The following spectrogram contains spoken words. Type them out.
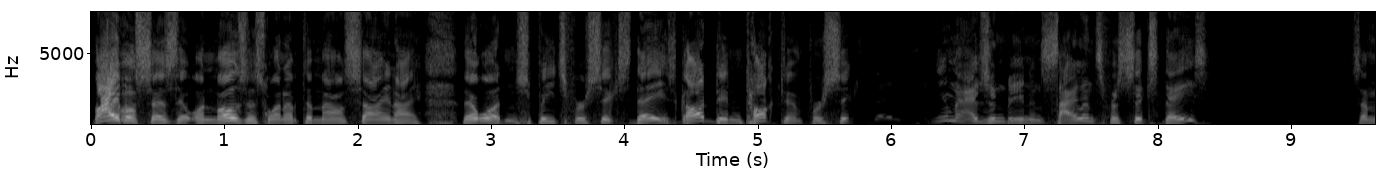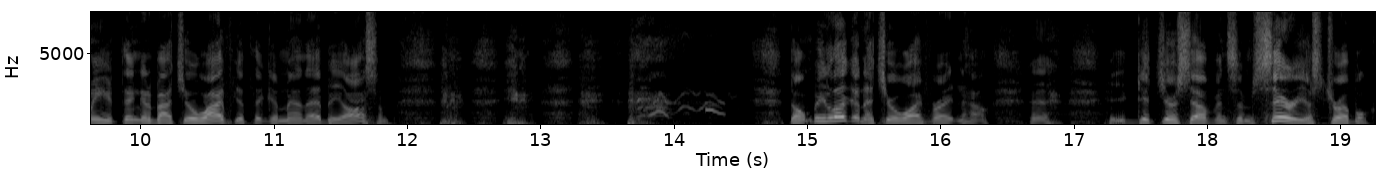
Bible says that when Moses went up to Mount Sinai, there wasn't speech for six days. God didn't talk to him for six days. Can you imagine being in silence for six days? Some of you are thinking about your wife. You're thinking, man, that'd be awesome. Don't be looking at your wife right now. you get yourself in some serious trouble.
